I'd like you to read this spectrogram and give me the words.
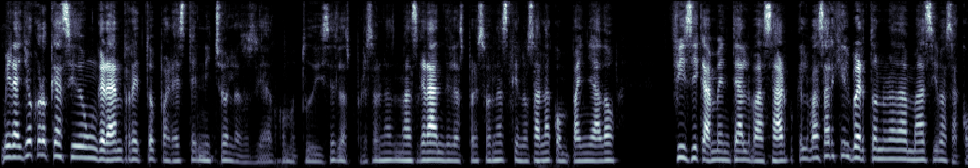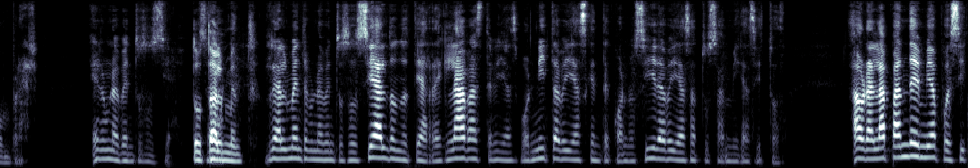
Mira, yo creo que ha sido un gran reto para este nicho de la sociedad, como tú dices, las personas más grandes, las personas que nos han acompañado físicamente al bazar, porque el bazar Gilberto no nada más ibas a comprar, era un evento social. O sea, Totalmente. realmente era un evento social donde te arreglabas, te veías bonita, veías gente conocida, veías a tus amigas y todo. Ahora, la pandemia, pues sí,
